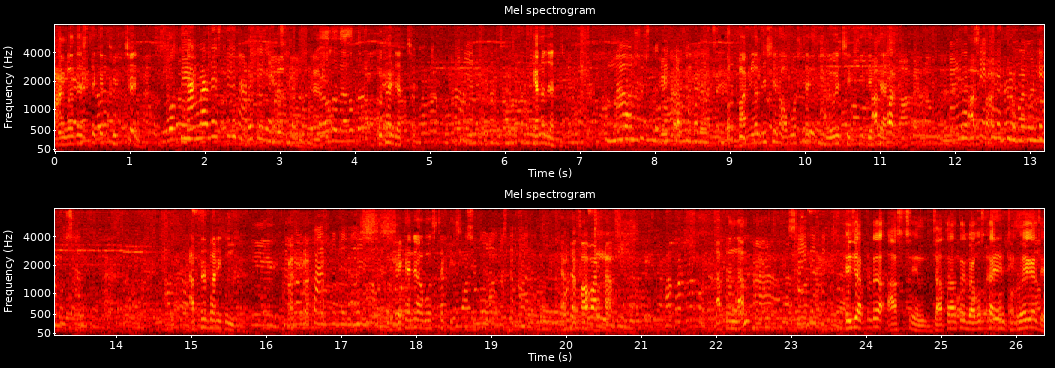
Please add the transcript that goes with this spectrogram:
বাংলাদেশ। থেকে ফিরছেন? বাংলাদেশ থেকে ভারতে যাচ্ছি। কোথায় যাচ্ছেন? কেন যাচ্ছেন? মা অসুস্থ বাংলাদেশের অবস্থা কি রয়েছে? কি দেখে আসছেন? বাংলাদেশে এখন একটু শান্ত। আপনার বাড়ি কোন সেখানে অবস্থা কি ছিল? অবস্থা ভালো। আপনার নাম? এই যে আপনারা আসছেন যাতায়াতের ব্যবস্থা এখন ঠিক হয়ে গেছে?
